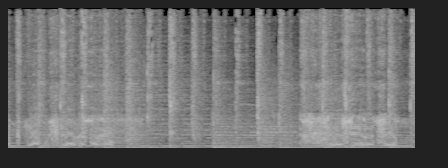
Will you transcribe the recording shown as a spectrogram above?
aquí hago isla la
